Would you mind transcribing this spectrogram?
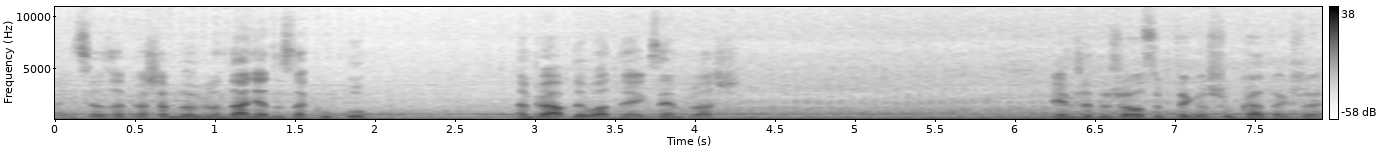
No i co, zapraszam do oglądania, do zakupu. Naprawdę ładny egzemplarz. Wiem, że dużo osób tego szuka, także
